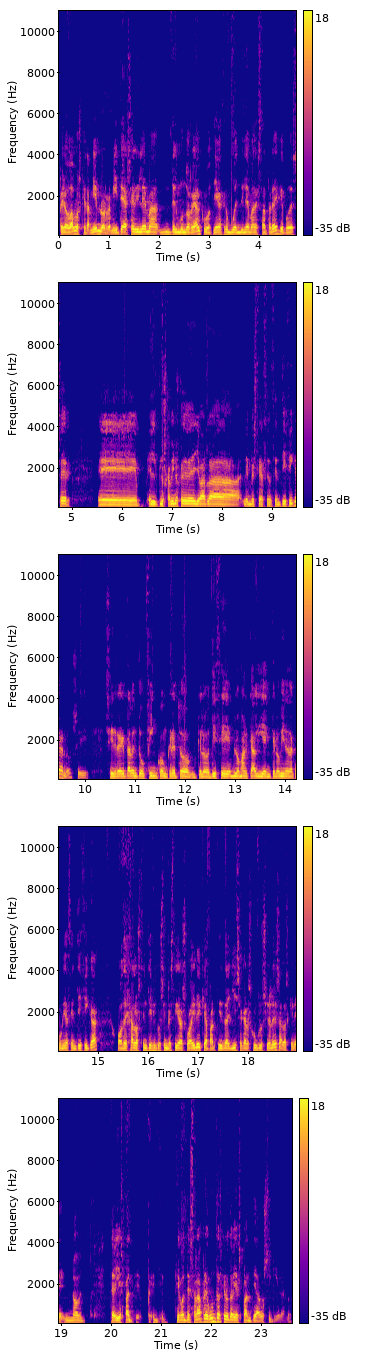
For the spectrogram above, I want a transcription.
Pero vamos, que también nos remite a ese dilema del mundo real, como tiene que hacer un buen dilema de Star Trek, que puede ser eh, los caminos que debe llevar la, la investigación científica, ¿no? Si, si directamente un fin concreto que lo dice, lo marca alguien que no viene de la comunidad científica, o deja a los científicos investigar su aire, que a partir de allí sacar las conclusiones a las que no te, habías te contestará preguntas que no te habías planteado siquiera, ¿no?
